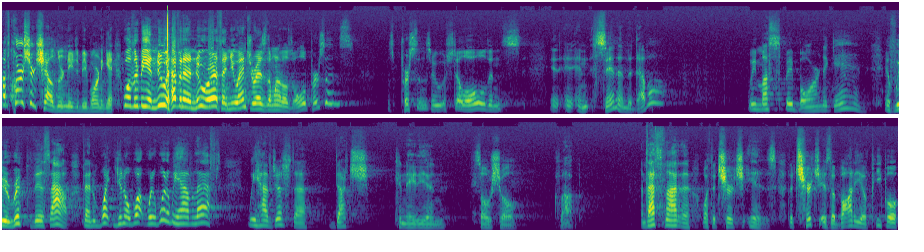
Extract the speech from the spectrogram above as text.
Of course, your children need to be born again. Will there be a new heaven and a new earth and you enter as one of those old persons? Those persons who are still old in, in, in sin and the devil? We must be born again. If we rip this out, then what, you know what, what do we have left? We have just a Dutch Canadian social club. And that's not a, what the church is. The church is a body of people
